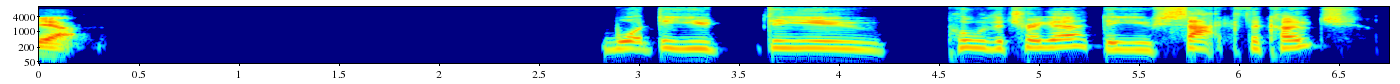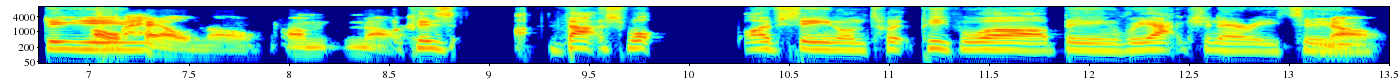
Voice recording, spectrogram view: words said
Yeah. What do you do? You pull the trigger? Do you sack the coach? Do you? Oh hell no. Um no. Because uh, that's what I've seen on Twitter. People are being reactionary to No.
